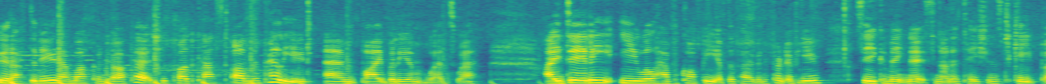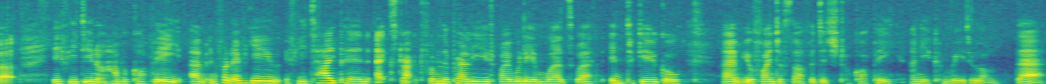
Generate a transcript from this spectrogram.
Good afternoon and welcome to our poetry podcast on the Prelude um, by William Wordsworth. Ideally, you will have a copy of the poem in front of you so you can make notes and annotations to keep. But if you do not have a copy um, in front of you, if you type in extract from the Prelude by William Wordsworth into Google, um, you'll find yourself a digital copy and you can read along there.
